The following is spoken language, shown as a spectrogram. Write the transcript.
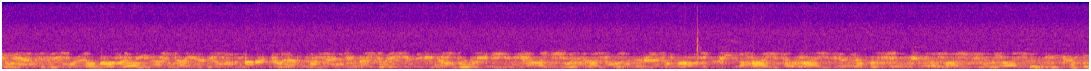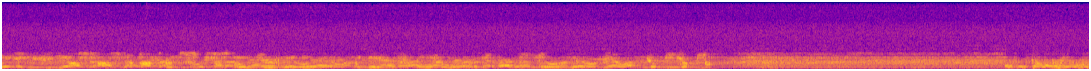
Junior Division, Stockholm Valley, Junior Division, 200% Timber Division, Congo Whiskey, IQS 1, number 6, a 5, a 5, number 6, a 5, a 5. SSK, la recherche de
